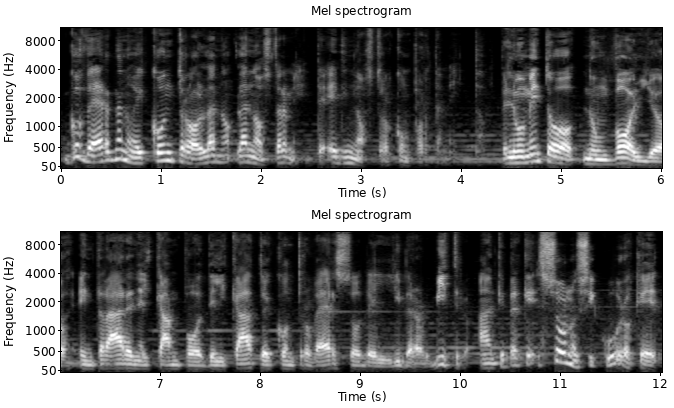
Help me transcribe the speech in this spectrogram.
governano e controllano la nostra mente ed il nostro comportamento. Per il momento non voglio entrare nel campo delicato e controverso del libero arbitrio, anche perché sono sicuro che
